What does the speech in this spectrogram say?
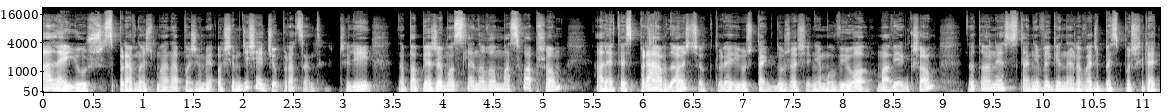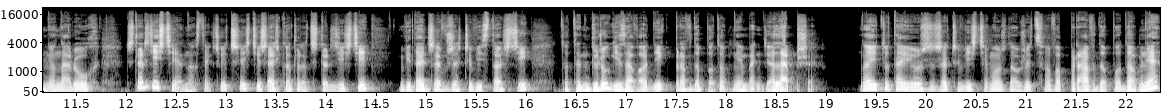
ale już sprawność ma na poziomie 80%, czyli na papierze moc tlenową ma słabszą, ale tę sprawność, o której już tak dużo się nie mówiło, ma większą, no to on jest w stanie wygenerować bezpośrednio na ruch 40 jednostek, czyli 36 kontra 40. Widać, że w rzeczywistości to ten drugi zawodnik prawdopodobnie będzie lepszy. No i tutaj już rzeczywiście można użyć słowa prawdopodobnie,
